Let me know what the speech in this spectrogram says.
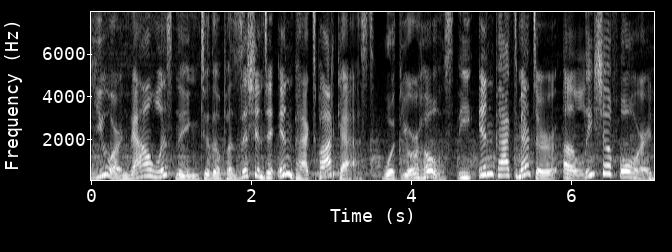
You are now listening to the Position to Impact podcast with your host, the Impact Mentor, Alicia Ford.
